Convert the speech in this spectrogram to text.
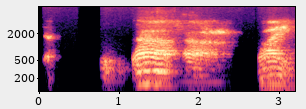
ya. kita uh, baik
